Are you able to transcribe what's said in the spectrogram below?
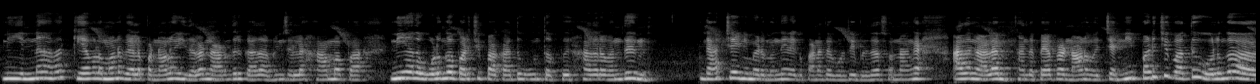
நீ என்னதான் கேவலமான வேலை பண்ணாலும் இதெல்லாம் நடந்திருக்காது அப்படின்னு சொல்ல ஆமாப்பா. நீ அதை ஒழுங்காக படித்து பார்க்காது உன் தப்பு. அதில் வந்து தாட்சாயினி மேடம் வந்து எனக்கு பணத்தை கொடுத்து இப்படி தான் சொன்னாங்க. அதனால் அந்த பேப்பரை நானும் வச்சேன். நீ படித்து பார்த்து ஒழுங்காக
